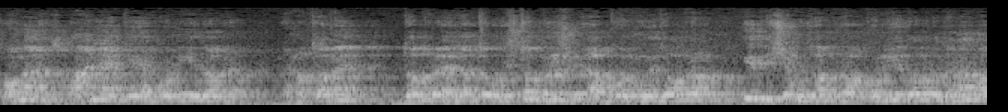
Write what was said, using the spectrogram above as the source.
pomena, sklanjajte ako nije dobro. Prema tome, dobro je zato što brže. Ako mu je dobro, ili će mu dobro. Ako nije dobro da nama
